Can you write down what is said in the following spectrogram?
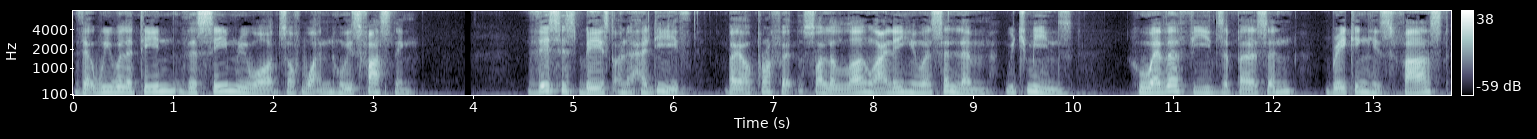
that we will attain the same rewards of one who is fasting. This is based on a hadith by our Prophet sallallahu alaihi wasallam, which means, whoever feeds a person breaking his fast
